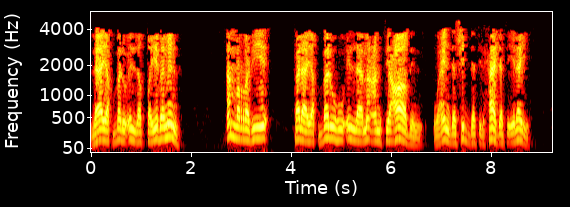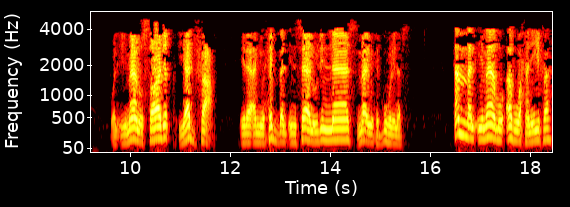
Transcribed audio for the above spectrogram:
لا يقبل إلا الطيب منه. أما الرديء فلا يقبله إلا مع امتعاض وعند شدة الحاجة إليه. والإيمان الصادق يدفع إلى أن يحب الإنسان للناس ما يحبه لنفسه. أما الإمام أبو حنيفة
